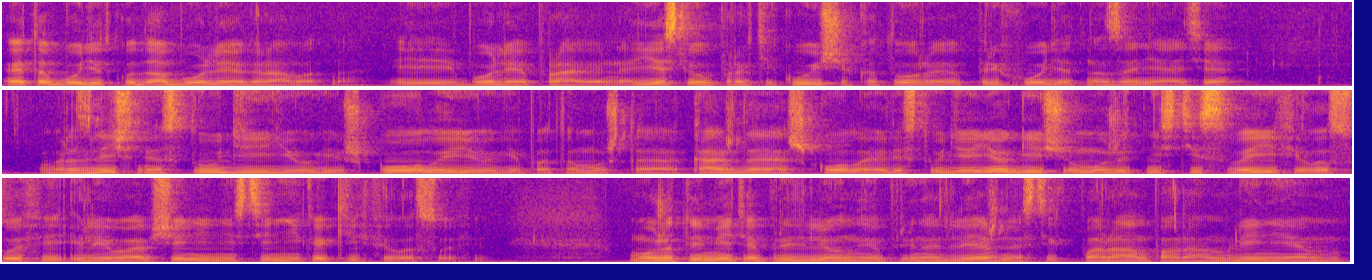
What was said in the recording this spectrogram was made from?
это будет куда более грамотно и более правильно. Если у практикующих, которые приходят на занятия, в различные студии йоги, школы йоги, потому что каждая школа или студия йоги еще может нести свои философии или вообще не нести никаких философий. Может иметь определенные принадлежности к парам-парам, линиям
